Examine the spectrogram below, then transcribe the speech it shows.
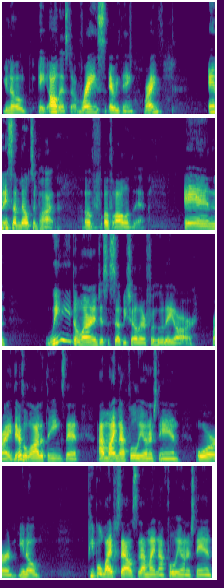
you know, all that stuff, race, everything, right? And it's a melting pot of of all of that, and we need to learn to just accept each other for who they are right? There's a lot of things that I might not fully understand, or, you know, people lifestyles that I might not fully understand.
